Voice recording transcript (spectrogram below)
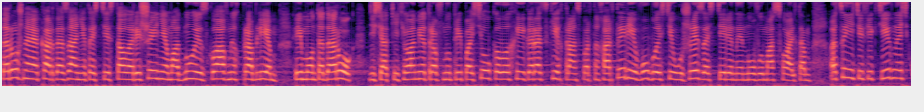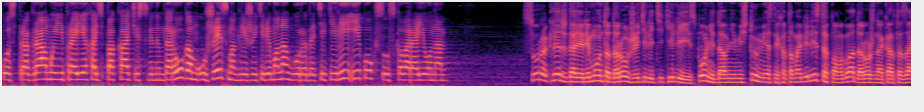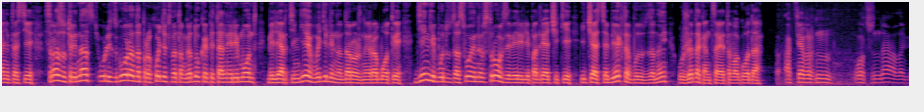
Дорожная карта занятости стала решением одной из главных проблем – ремонта дорог. Десятки километров внутрипоселковых и городских транспортных артерий в области уже застелены новым асфальтом. Оценить эффективность госпрограммы и проехать по качественным дорогам уже смогли жители моногорода Текели и Коксусского района. 40 лет ждали ремонта дорог жители Текели. Исполнить давнюю мечту местных автомобилистов помогла дорожная карта занятости. Сразу 13 улиц города проходит в этом году капитальный ремонт. Миллиард тенге выделен на дорожные работы. Деньги будут освоены в срок, заверили подрядчики. И часть объектов будут сданы уже до конца этого года. Октябрь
